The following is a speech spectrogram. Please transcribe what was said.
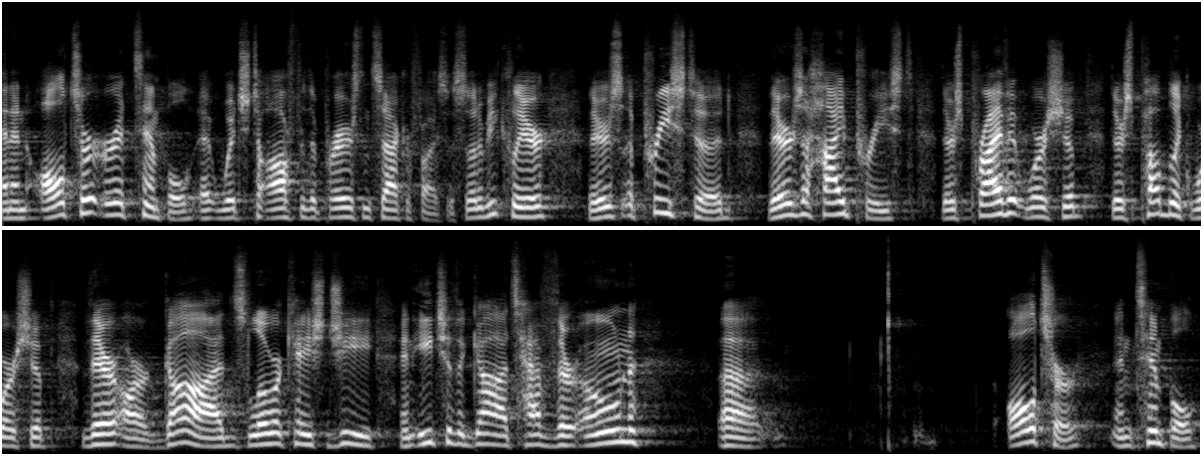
and an altar or a temple at which to offer the prayers and sacrifices. So, to be clear, there's a priesthood, there's a high priest, there's private worship, there's public worship, there are gods, lowercase g, and each of the gods have their own uh, altar and temple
